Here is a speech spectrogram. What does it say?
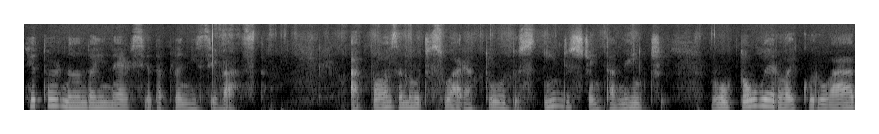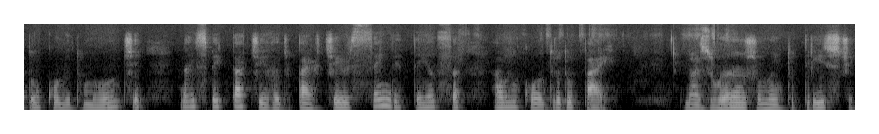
retornando à inércia da planície vasta. Após amaldiçoar a todos indistintamente, voltou o herói coroado ao cume do monte, na expectativa de partir sem detença ao encontro do Pai. Mas o anjo, muito triste,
